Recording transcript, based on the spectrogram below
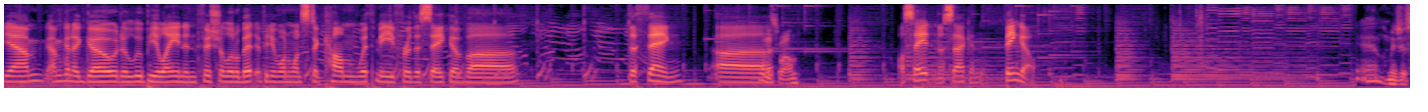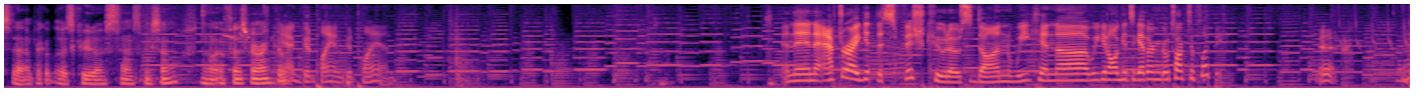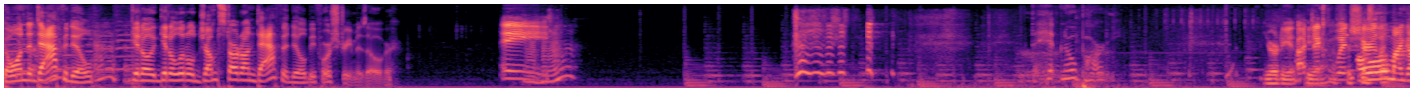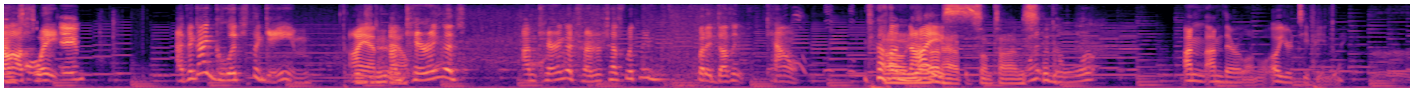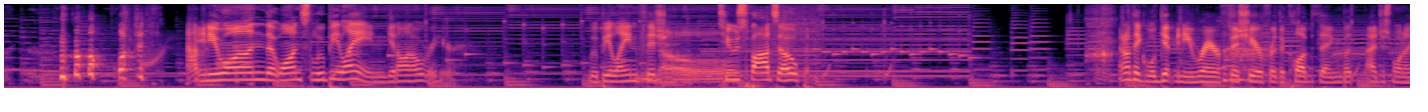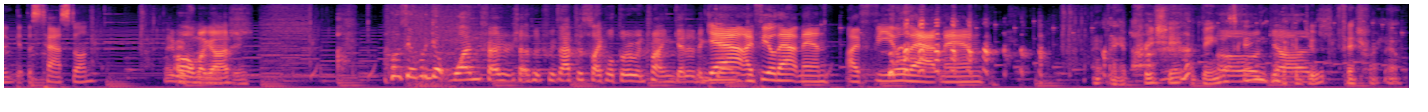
yeah, I'm I'm gonna go to Loopy Lane and fish a little bit. If anyone wants to come with me for the sake of uh the thing, Might uh, as well. I'll say it in a second. Bingo. Yeah, let me just uh, pick up those kudos tasks myself. Now that I finish my rank up. Yeah, good plan, good plan. And then after I get this fish kudos done, we can uh, we can all get together and go talk to Flippy. Yeah. Go on to Daffodil. Get a get a little jump start on Daffodil before stream is over. Hey. Mhm. The Hypno Party. You already at the Project uh, Wind. Oh my gosh, wait. game. I think I glitched the game. I What'd you am. I'm carrying a, I'm carrying a treasure chest with me, but it doesn't count. Oh, yeah, that nice. happens sometimes. What in the world? I'm I'm there alone. Oh, you're TPing to me. what just? Anyone that wants Loopy Lane, get on over here. Loopy Lane fishing. No. Two spots open. I don't think we'll get many rare fish here for the club thing, but I just want to get this task done. Maybe Oh my gosh. lucky. Was able to get one treasure chest, which means I have to cycle through and try and get it again. Yeah, I feel that, man. I feel that, man. I- I appreciate the beans Oh, game, but I could do gosh. with fish right now.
